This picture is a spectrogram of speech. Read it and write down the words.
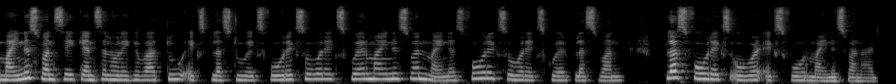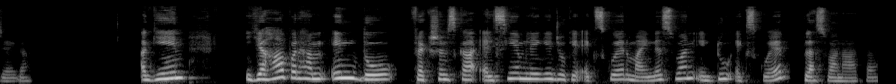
माइनस वन से कैंसिल होने के बाद two x plus two x four x over x square minus one minus four x over x square plus one plus four x over x four minus one आ जाएगा। अगेन यहाँ पर हम इन दो फ्रैक्शंस का एलसीएम लेंगे जो कि x square minus one into x square plus one आता है।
